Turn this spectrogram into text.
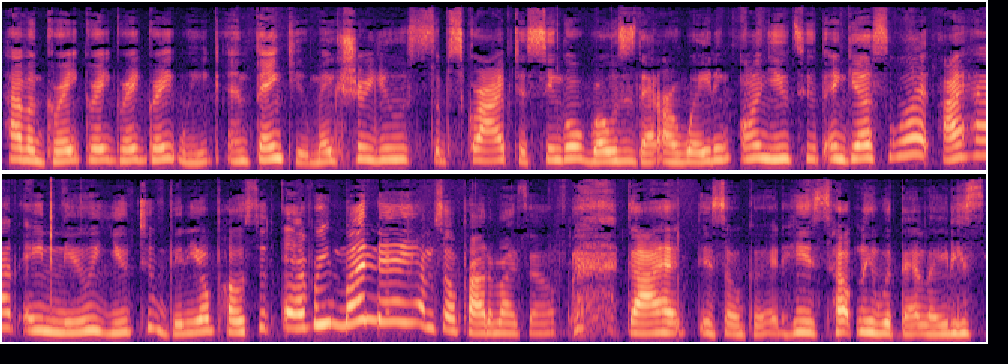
have a great, great, great, great week. And thank you. Make sure you subscribe to Single Roses that are waiting on YouTube. And guess what? I have a new YouTube video posted every Monday. I'm so proud of myself. God is so good. He's helped me with that, ladies.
